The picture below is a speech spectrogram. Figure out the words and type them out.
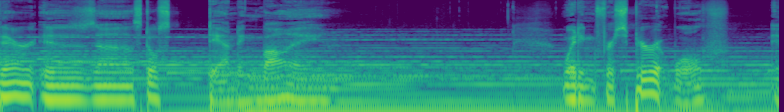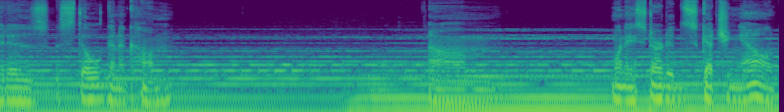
there is uh, still standing by, waiting for Spirit Wolf, it is still gonna come. when I started sketching out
